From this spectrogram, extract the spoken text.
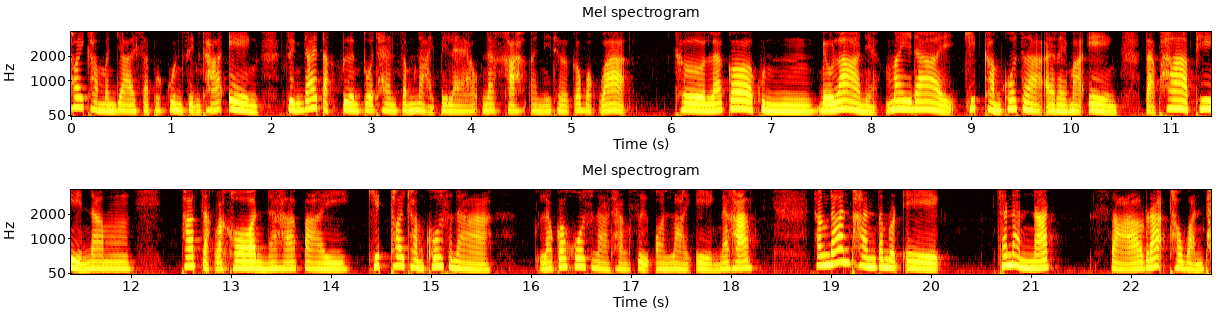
ถ้อยคำบรรยายสรรพคุณสินค้าเอง จึงได้ตักเตือนตัวแทนจำหน่ายไปแล้วนะคะ อันนี้เธอก็บอกว่า เธอและก็คุณเบลล่าเนี่ยไม่ได้คิดคำโฆษณาอะไรมาเอง แต่ภาพที่นำภาพจากละครนะคะ ไปคิดถ้อยคำโฆษณา แล้วก็โฆษณาทางสื่อออนไลน์เองนะคะ ทางด้านพันตำรวจเอกชนันนัท สารถวันแพ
